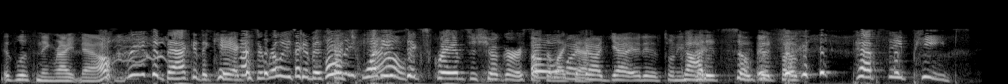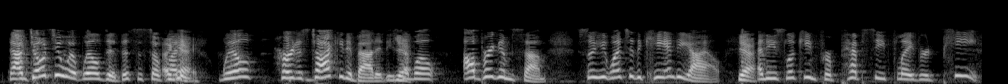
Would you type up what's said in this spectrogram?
is listening right now. Read the back of the can because it really is going to be. It's got cow. 26 grams of sugar or something oh like my that. God! Yeah, it is. Twenty. God, it's so good, It's so folks. good. Pepsi Peeps. Now, don't do what Will did. This is so funny. Okay. Will heard us talking about it. He Yeah. said, "Well, I'll bring him some." So he went to the candy aisle. Yeah. And he's looking for Pepsi flavored Peeps.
